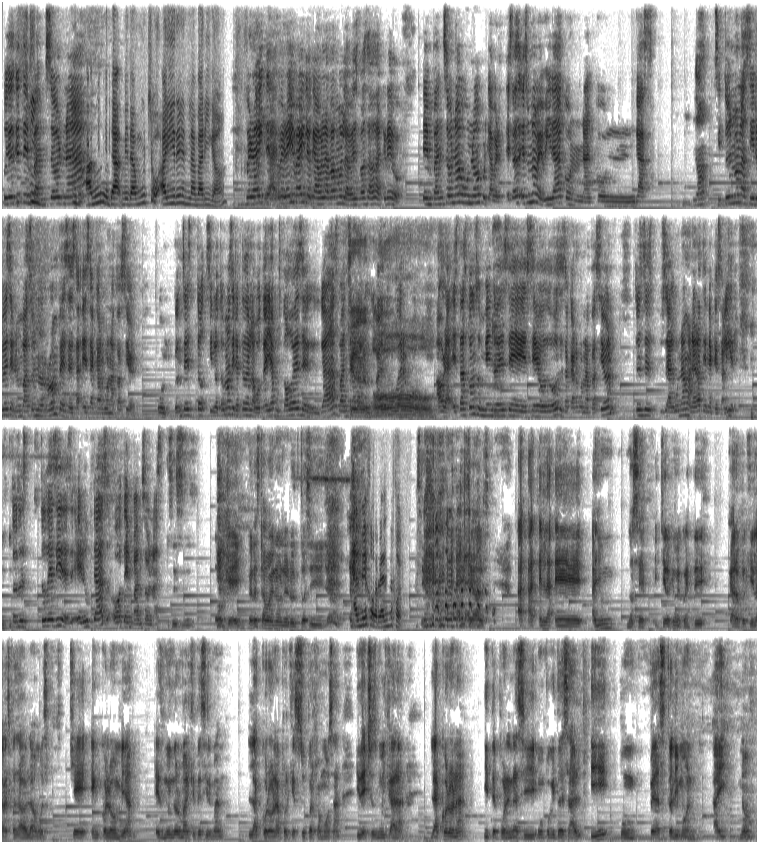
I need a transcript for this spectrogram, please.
Pues es que te empanzona. A mí me da, me da mucho aire en la barriga. Pero ahí, pero ahí va y lo que hablábamos la vez pasada, creo. Te empanzona uno, porque a ver, esta es una bebida con, con gas, ¿no? Si tú no la sirves en un vaso, no rompes esa, esa carbonatación. Entonces, si lo tomas directo de la botella, pues todo ese gas va a entrar a tu, cuerpo. Oh. Ahora, estás consumiendo ese CO2, esa carbonatación, entonces, pues de alguna manera tiene que salir. Entonces, tú decides, eruptas o te empanzonas. Sí, sí. Ok, pero está bueno un eructo así ya. Al mejor, al mejor. Sí. Eh, hay un, no sé, quiero que me cuente, Caro, porque la vez pasada hablábamos que en Colombia es muy normal que te sirvan la corona porque es súper famosa y de hecho es muy cara. La corona y te ponen así un poquito de sal y un pedacito de limón ahí, ¿no?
